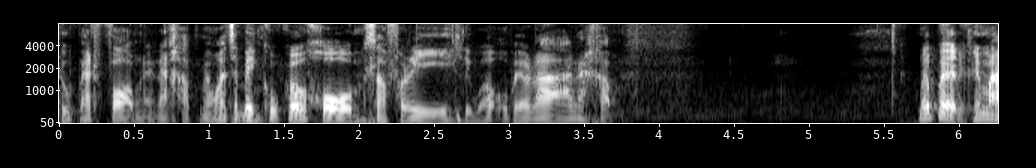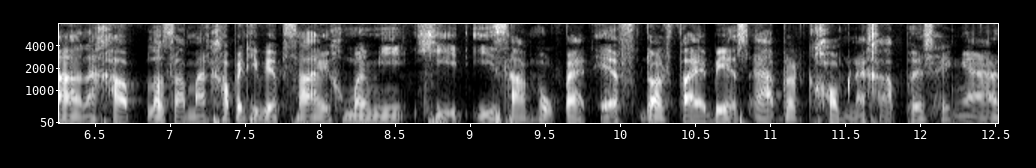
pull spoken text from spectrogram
ทุกแพลตฟอร์มเลยนะครับ ไม่ว่าจะเป็น Google Chrome Safari หรือว่า Opera นะครับ เมื่อเปิดขึ้นมานะครับ เราสามารถเข้าไปที่เว็บไซต์ kumami e 3 6 8 f firebaseapp com นะครับ เพื่อใช้งาน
